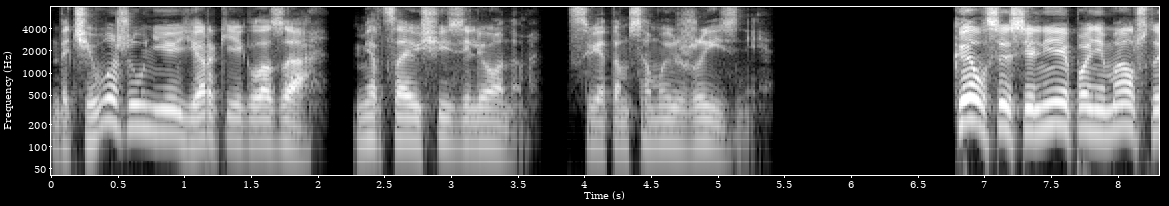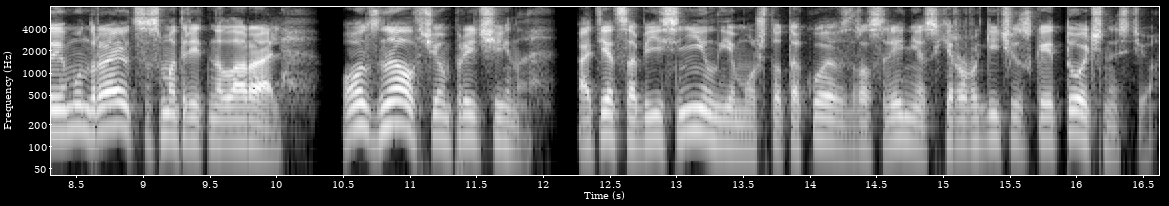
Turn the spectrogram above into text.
Да чего же у нее яркие глаза, мерцающие зеленым, цветом самой жизни. Кэл все сильнее понимал, что ему нравится смотреть на Лораль. Он знал, в чем причина. Отец объяснил ему, что такое взросление с хирургической точностью.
